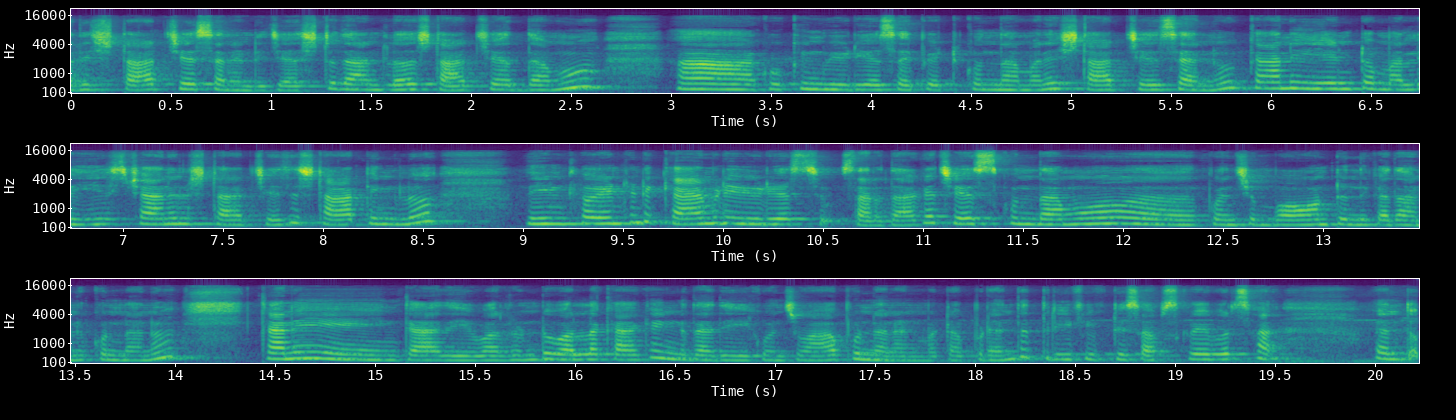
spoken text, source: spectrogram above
అది స్టార్ట్ చేశానండి. జస్ట్ దాంట్లో స్టార్ట్ చేద్దాము. కుకింగ్ వీడియోస్ అవి పెట్టుకుందామని స్టార్ట్ చేశాను. కానీ ఏంటో మళ్ళీ ఈ ఛానల్ స్టార్ట్ చేసి స్టార్టింగ్లో దీంట్లో ఏంటంటే కామెడీ వీడియోస్ సరదాగా చేసుకుందాము. కొంచెం బాగుంటుంది కదా అనుకున్నాను. కానీ ఇంకా అది వాళ్ళ రెండు వల్ల కాక ఇంకా అది కొంచెం ఆపున్నాను అనమాట అప్పుడు ఎంత త్రీ ఫిఫ్టీ సబ్స్క్రైబర్స్ ఎంతో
